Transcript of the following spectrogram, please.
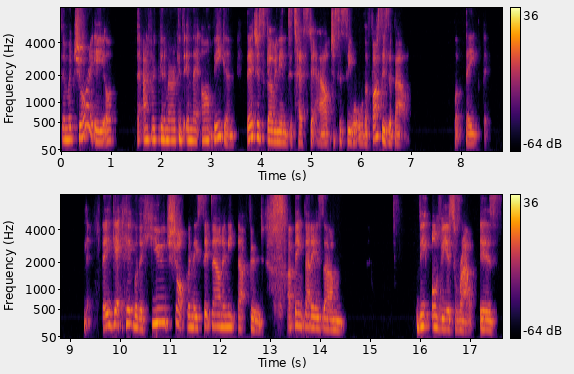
the majority of the African Americans in there aren't vegan. They're just going in to test it out just to see what all the fuss is about. But they, they they get hit with a huge shock when they sit down and eat that food. I think that is um, the obvious route is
